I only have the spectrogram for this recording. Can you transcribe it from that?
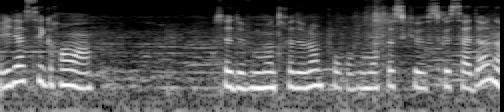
il est assez grand. Hein. J'essaie de vous montrer de loin pour vous montrer ce que, ce que ça donne.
